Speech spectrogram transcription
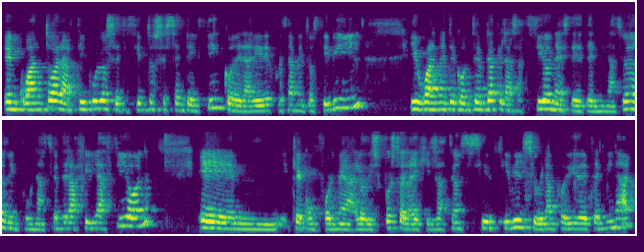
en cuanto al artículo 765 de la Ley de Enjuiciamiento Civil, Igualmente contempla que las acciones de determinación o de impugnación de la afiliación, em, que conforme a lo dispuesto en la legislación civil se hubieran podido determinar,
